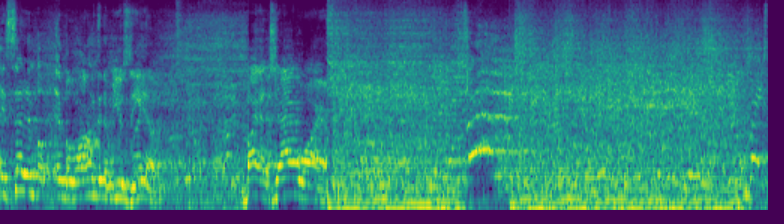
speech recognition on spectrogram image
They said it, it belonged in a museum by a jaguar. The face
